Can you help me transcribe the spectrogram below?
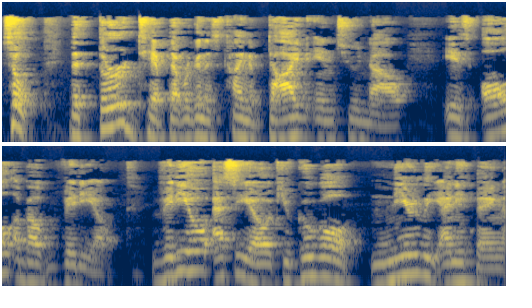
So the third tip that we're going to kind of dive into now is all about video. Video SEO, if you Google nearly anything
